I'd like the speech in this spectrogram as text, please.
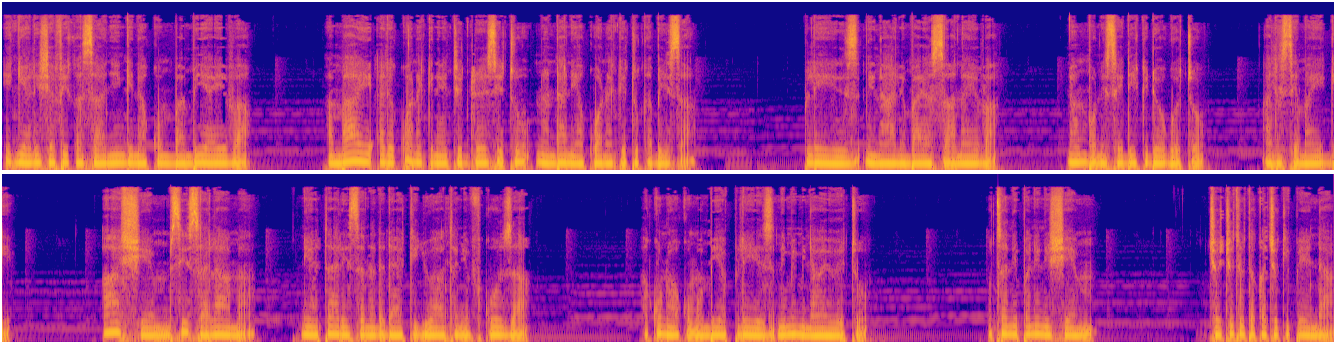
Igi alishafika saa nyingi na kumbambia Eva ambaye alikuwa na kinaiti dress tu na ndani ya kuwa na kitu kabisa. Please, nina hali mbaya sana Eva. Naomba unisaidie kidogo tu, alisema Igi. Ashim, si salama. Ni hatari sana dada akijua atanifukuza. Hakuna wa kumwambia please, ni mimi na wewe tu. Utanipa nini Shem? Chochote utakachokipenda.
